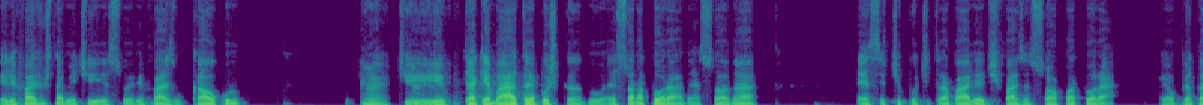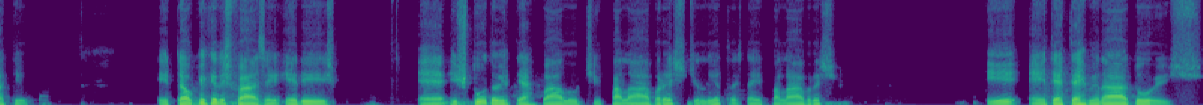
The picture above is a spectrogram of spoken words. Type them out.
Ele faz justamente isso. Ele faz um cálculo de, da buscando, é só na Torá, né? Só na esse tipo de trabalho eles fazem só com a Torá, que é o Pentateuco. Então o que, que eles fazem? Eles é, estudam o intervalo de palavras, de letras, né, palavras, e em determinados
